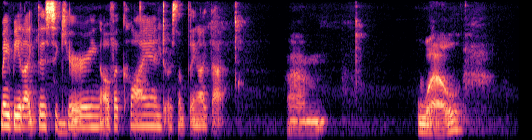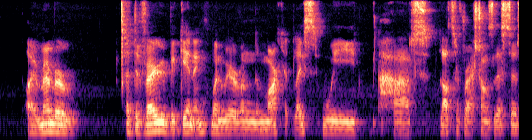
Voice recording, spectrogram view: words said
Maybe like the securing of a client or something like that. Um, well, I remember at the very beginning when we were running the marketplace, we had lots of restaurants listed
